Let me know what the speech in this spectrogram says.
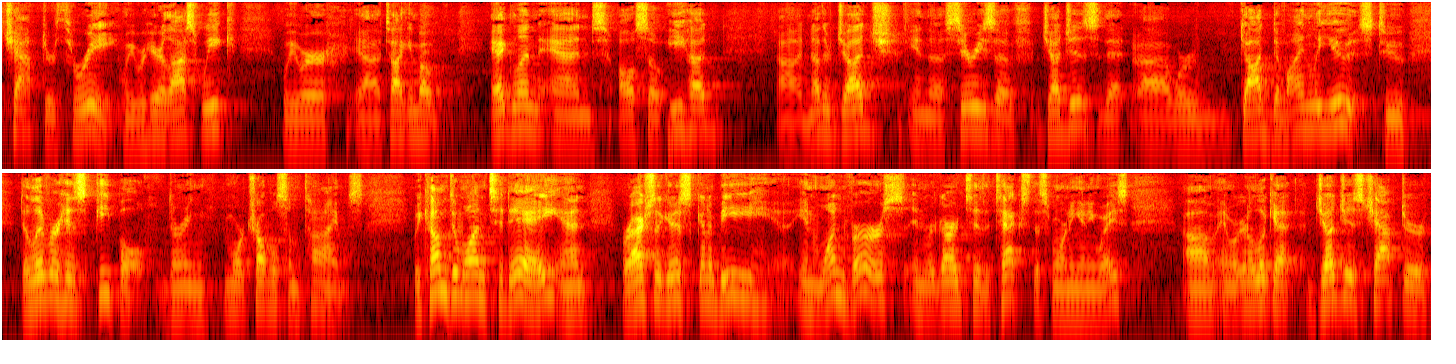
chapter 3. We were here last week. We were uh, talking about Eglon and also Ehud, uh, another judge in the series of judges that uh, were God divinely used to deliver his people during more troublesome times. We come to one today, and we're actually just going to be in one verse in regard to the text this morning, anyways. Um, and we're going to look at Judges chapter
